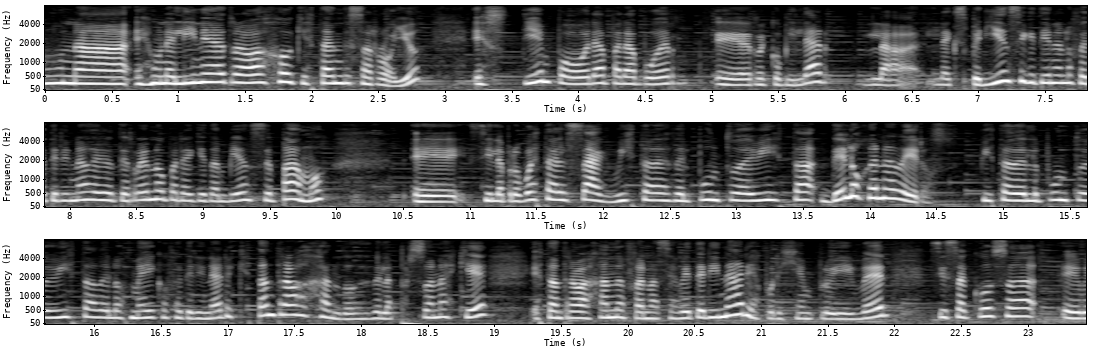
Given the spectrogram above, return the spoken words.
una, es una línea de trabajo que está en desarrollo. Es tiempo ahora para poder eh, recopilar la, la, experiencia que tienen los veterinarios de terreno para que también sepamos eh, si la propuesta del SAC, vista desde el punto de vista de los ganaderos, vista desde el punto de vista de los médicos veterinarios que están trabajando, desde las personas que están trabajando en farmacias veterinarias, por ejemplo, y ver si esa cosa eh,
